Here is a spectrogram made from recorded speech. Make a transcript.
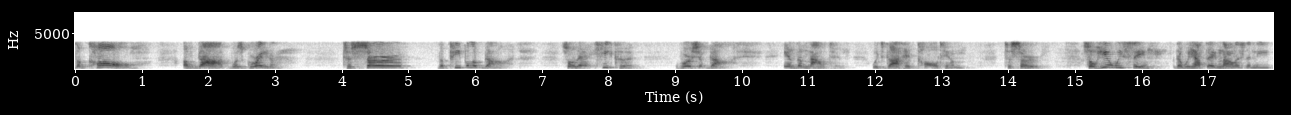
the call of God was greater to serve the people of God so that he could worship God in the mountain which God had called him to serve. So here we see that we have to acknowledge the need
